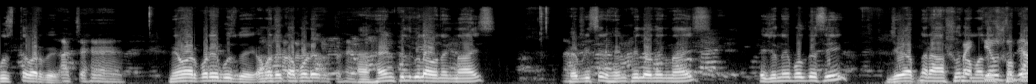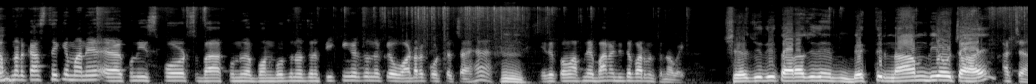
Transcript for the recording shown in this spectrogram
বুঝতে পারবে। আচ্ছা হ্যাঁ হ্যাঁ। নেওয়ার পরে বুঝবে। আমাদের কাপড়ের হ্যাঁ। হ্যান্ড ফিলগুলো অনেক নাইস ফেব্রিক্সের হ্যান্ড ফিল অনেক নাইস এই জন্যই বলতেছি যে আপনারা আসুন আমাদের কেউ যদি আপনার কাছ থেকে মানে কোনো স্পোর্টস বা কোনো বনভোজনের জন্য পিকনিক এর জন্য কেউ অর্ডার করতে চায় হ্যাঁ? এরকম আপনি বানিয়ে দিতে পারবেন তো না ভাই? সে যদি তারা যদি ব্যক্তির নাম দিয়েও চায় আচ্ছা।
